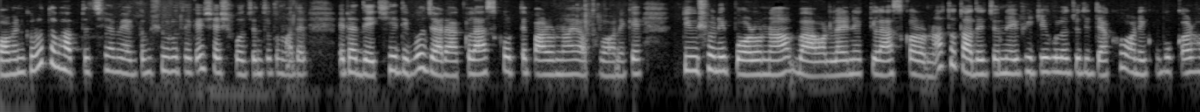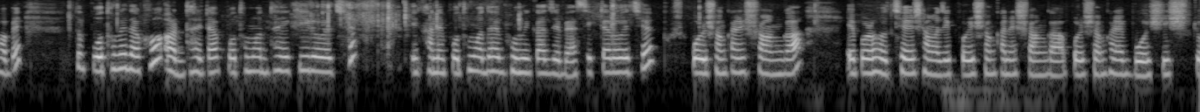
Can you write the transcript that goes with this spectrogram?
কমেন্ট করো। তো ভাবতেছি আমি একদম শুরু থেকে শেষ পর্যন্ত তোমাদের এটা দেখিয়ে দিব। যারা ক্লাস করতে পারো না অথবা অনেকে টিউশনি পড়ো না বা অনলাইনে ক্লাস করো না তো তাদের জন্য এই ভিডিওগুলো যদি দেখো অনেক উপকার হবে। তো প্রথমে দেখো অধ্যায়টা, প্রথম অধ্যায়ে কি রয়েছে? এখানে প্রথম অধ্যায়ে ভূমিকা যে বেসিকটা রয়েছে, পরিসংখ্যানের সংজ্ঞা, এরপর হচ্ছে সামাজিক পরিসংখ্যানের সংজ্ঞা, পরিসংখ্যানের বৈশিষ্ট্য,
